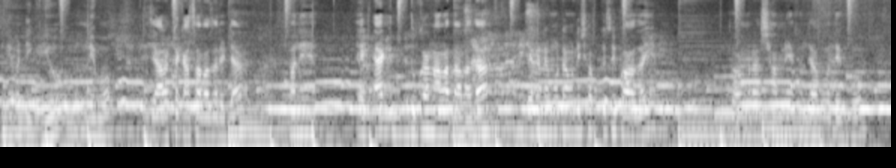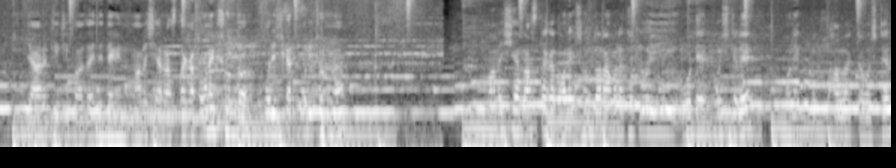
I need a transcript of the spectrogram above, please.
সিনেমাটিক ভিউ নেব। যে আরেকটা কাঁচা বাজার এটা। মানে এক দোকান আলাদা আলাদা। এখানে মোটামুটি সব কিছুই পাওয়া যায়। তো আমরা সামনে এখন যাব, দেখব যে আর কী কী পাওয়া যায়। দেখেন, মালয়েশিয়ার রাস্তাঘাট অনেক সুন্দর, পরিষ্কার, পরিচ্ছন্ন। মালয়েশিয়ার রাস্তাঘাট অনেক সুন্দর। আমরা থাকি ওই হোটেল হোস্টেলে। অনেক ভালো একটা হোস্টেল।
